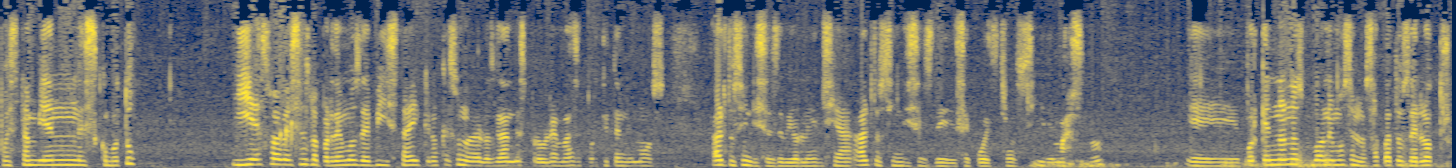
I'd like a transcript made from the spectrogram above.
pues también es como tú. Y eso a veces lo perdemos de vista y creo que es uno de los grandes problemas de por qué tenemos altos índices de violencia, altos índices de secuestros y demás, ¿no? Eh, porque no nos ponemos en los zapatos del otro.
